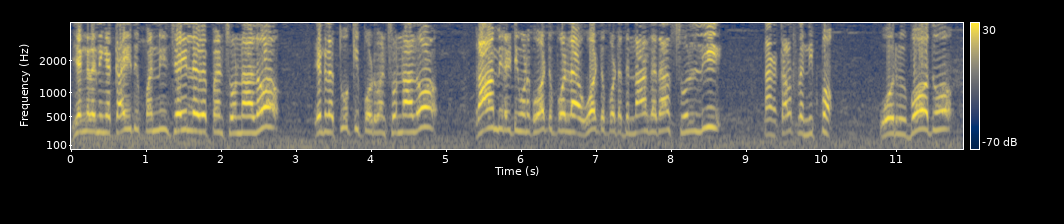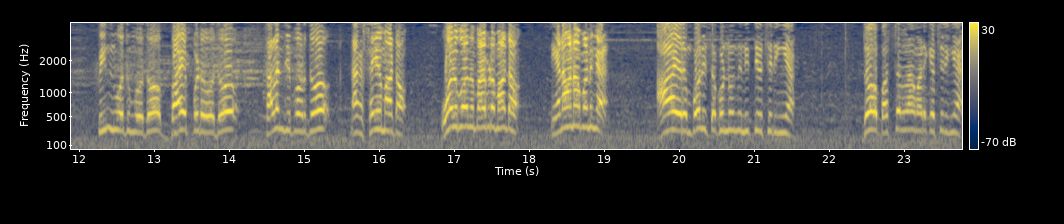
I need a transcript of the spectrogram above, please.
எங்களை நீங்க கைது பண்ணி ஜெயில வைப்பேன்னு சொன்னாலும் எங்களை தூக்கி போடுவேன்னு சொன்னாலும் ராமிரெட்டி உனக்கு ஓட்டு போடல ஓட்டு போட்டது நாங்க தான் சொல்லி நாங்க களத்துல நிப்போம். ஒரு போதும் பின் ஒதுங்குவதோ பயப்படுவதோ கலைஞ்சு போறதோ நாங்க செய்ய மாட்டோம். ஒரு போதும் பயப்பட மாட்டோம். என்ன வேணா பண்ணுங்க. ஆயிரம் போலீஸை கொண்டு வந்து நிறுத்தி வச்சிருக்கீங்க. தோ பஸ் எல்லாம் அடக்கி வச்சிருக்கீங்க.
